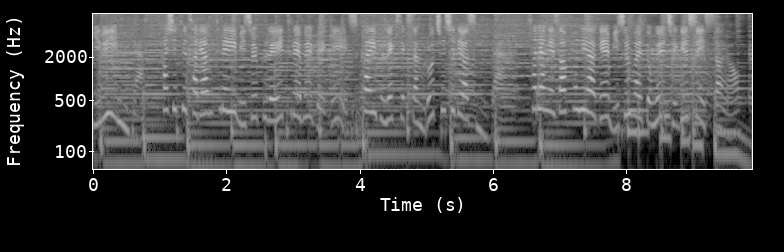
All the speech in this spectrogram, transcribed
1위입니다. 카시트 차량 트레이 미술 플레이 트래블 백이 스카이 블랙 색상으로 출시되었습니다. 차량에서 편리하게 미술 활동을 즐길 수 있어요.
